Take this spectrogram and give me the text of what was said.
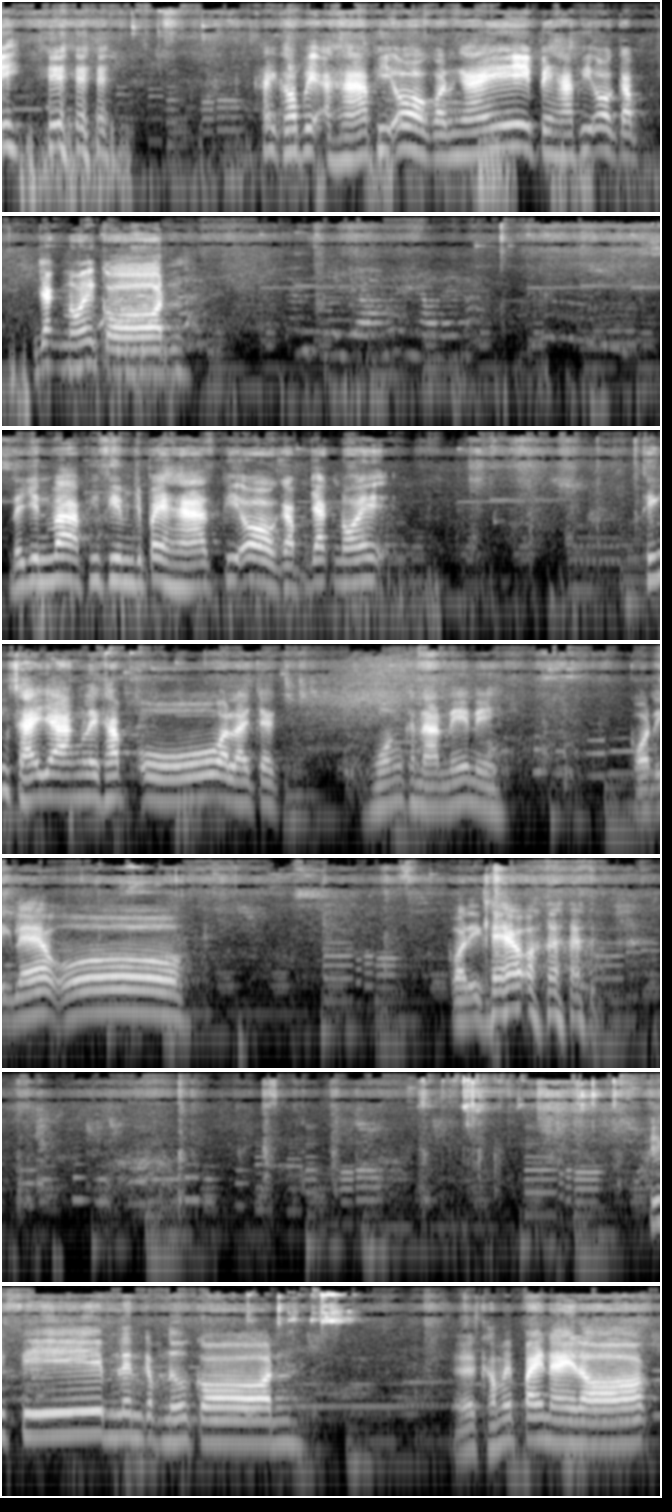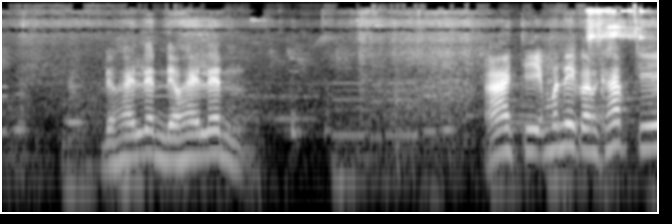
ให้เขาไปหาพี่อ้อก่อนไง ไปหาพี่อ้อกับยักษ์น้อยก่อน ได้ยินว่าพี่ฟิล์มจะไปหาพี่อ้อกับยักษ์น้อย ทิ้งสายยางเลยครับ โอ้อะไรจะห่วงขนาดนี้นี่กอดอีกแล้ว โอ้กอดอีกแล้ว พี่ฟิล์มเล่นกับหนูก่อน เออเขาไม่ไปไหนหรอก เดี๋ยวให้เล่นเดี๋ยวให้เล่นอาจิมานี่ก่อนครับจิ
